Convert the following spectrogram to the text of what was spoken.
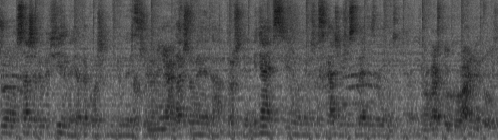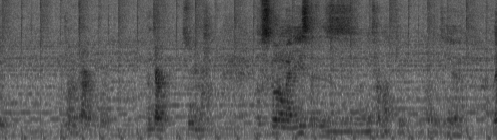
що Саша любить фільми, я також люблю Трошки. Так що ми да, трошки міняємося з фільмами, щось скачемо, щось нове знайомимося. Нове спілкування, друзі. Вже не так, якби, не так сумно. Ну, Скоро у мене іспит з інформатики виходить. І ми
